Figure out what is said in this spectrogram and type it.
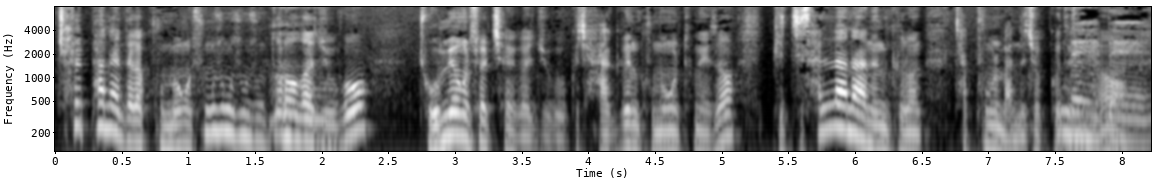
철판에다가 구멍을 숭숭숭숭 뚫어가지고 어. 조명을 설치해가지고 그 작은 구멍을 통해서 빛이 산란하는 그런 작품을 만드셨거든요. 네, 네.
